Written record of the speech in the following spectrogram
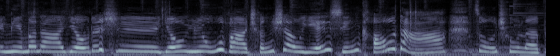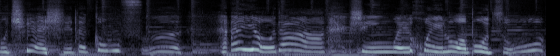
你们呐，有的是由于无法承受严刑拷打，做出了不确实的供词；还有的是因为贿赂不足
